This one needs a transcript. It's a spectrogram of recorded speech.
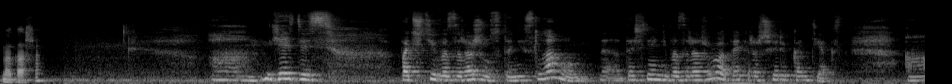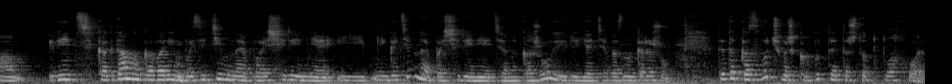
Наташа? А, я здесь почти возражу Станиславу, э, точнее не возражу, опять расширю контекст. А, ведь когда мы говорим позитивное поощрение и негативное поощрение, я тебя накажу или я тебя вознагражу, ты так озвучиваешь, как будто это что-то плохое.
